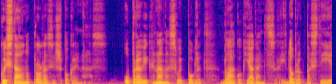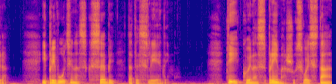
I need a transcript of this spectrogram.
koji stalno prolaziš pokraj nas, upravi k nama svoj pogled blagog jaganjca i dobrog pastira i privuci nas k sebi da te slijedimo. Ti koji nas primaš u svoj stan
